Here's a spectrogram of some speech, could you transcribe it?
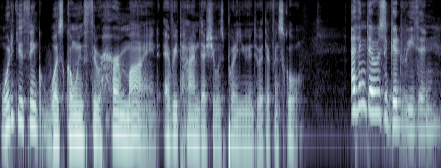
What do you think was going through her mind every time that she was putting you into a different school? I think there was a good reason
